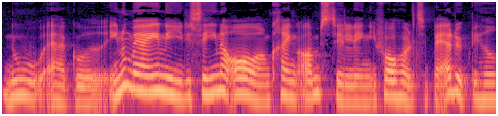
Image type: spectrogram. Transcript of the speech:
nu er gået endnu mere ind i de senere år omkring omstilling i forhold til bæredygtighed.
